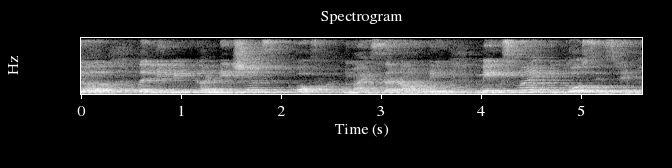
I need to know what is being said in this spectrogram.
atmosphere the living conditions of my surrounding makes my ecosystem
